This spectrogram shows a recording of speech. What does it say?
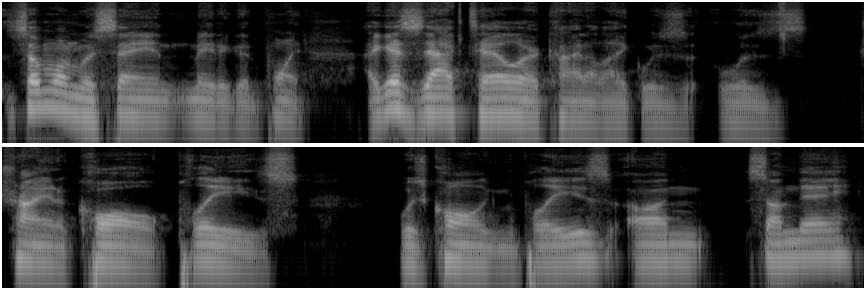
someone was saying made a good point. I guess Zac Taylor kind of like was was trying to call plays, was calling the plays on Sunday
